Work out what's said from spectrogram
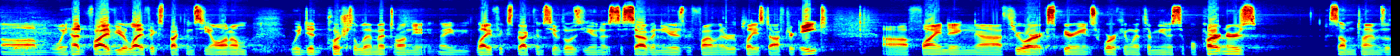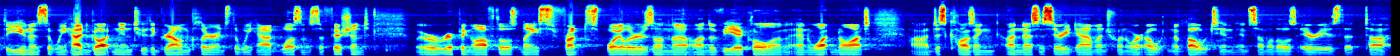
um, we had five-year life expectancy on them. We did push the limit on the, the life expectancy of those units to seven years. We finally replaced after eight. Uh, finding uh, through our experience working with our municipal partners, sometimes with the units that we had gotten into, the ground clearance that we had wasn't sufficient. We were ripping off those nice front spoilers on the on the vehicle and, and whatnot, uh, just causing unnecessary damage when we're out and about in, in some of those areas that uh,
